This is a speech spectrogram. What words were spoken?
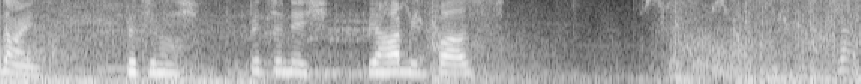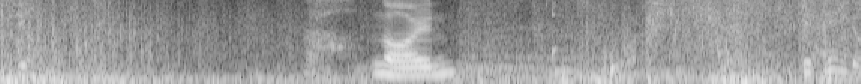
Nein. Bitte nicht. Bitte nicht. Wir haben ihn fast. Nein. Defendo.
